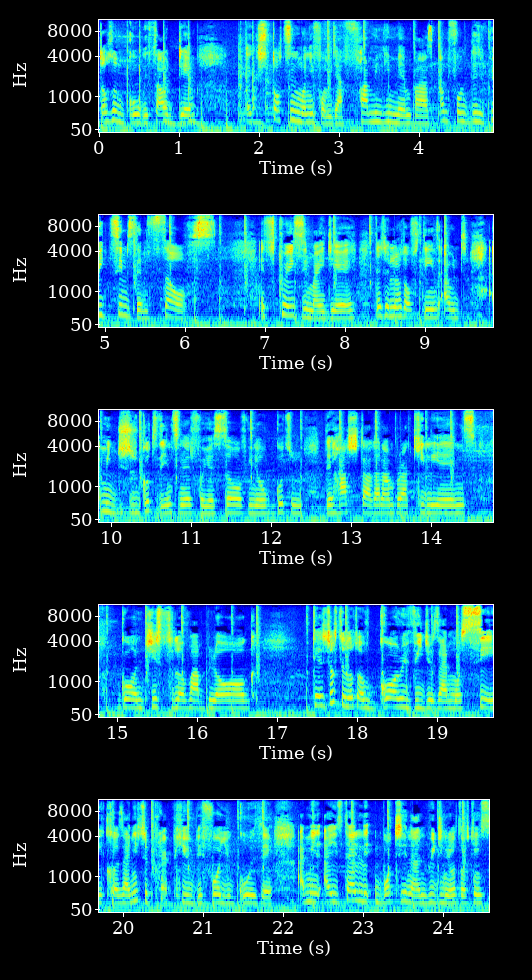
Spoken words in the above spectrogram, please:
doesn't go without them extorting money from their family members and from the victims themselves. It's crazy, my dear. There's a lot of things. I would, I mean, you should go to the internet for yourself. You know, go to the hashtag Anambra Killings, go on Gist Lover blog there's just a lot of gory videos I must say because I need to prep you before you go there. I mean, I started watching and reading a lot of things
